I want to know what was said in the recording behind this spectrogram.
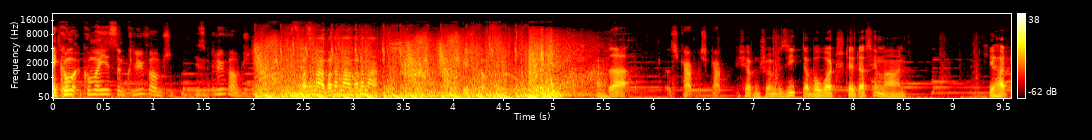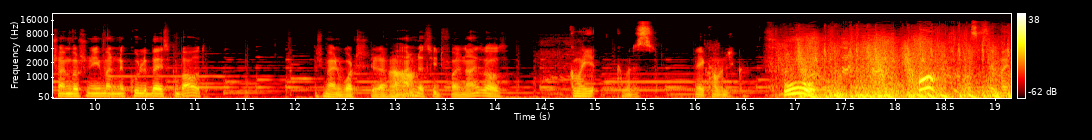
unser- guck mal, guck mal, hier ist so ein Glühwürmchen. Hier ist ein Glühwürmchen. Warte mal, warte mal, warte mal. Okay, ich komm. Ah. Da. Ich hab, ich hab. Ich habe ihn schon besiegt, aber watch dir das hier mal an. Hier hat scheinbar schon jemand eine coole Base gebaut. Ich meine, watch dir das mal Ja. an, das sieht voll nice aus. Guck mal hier. Kann man das. Nee, kann man nicht. Oh! Was ist denn mein.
